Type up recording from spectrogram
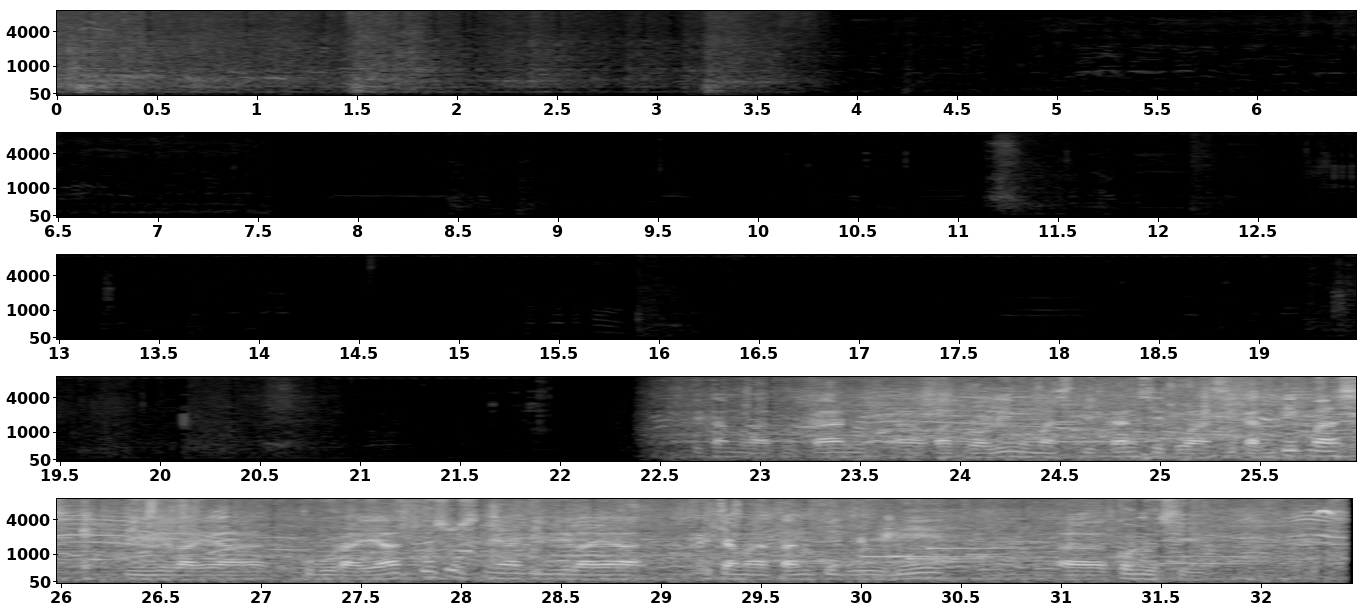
Kita melakukan uh, patroli memastikan situasi Kantipmas di wilayah Kuburaya, khususnya di wilayah Kecamatan Kubu ini uh, kondusif.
